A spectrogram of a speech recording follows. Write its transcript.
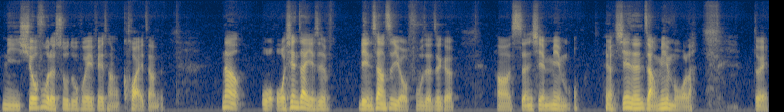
你修复的速度会非常快，这样子。那我我现在也是脸上是有敷的这个哦神仙面膜，仙人掌面膜了。对，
